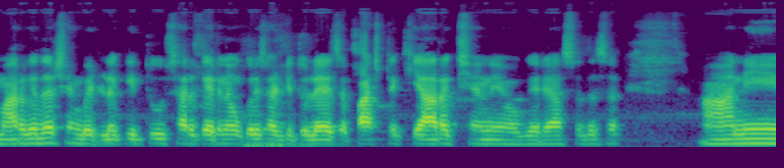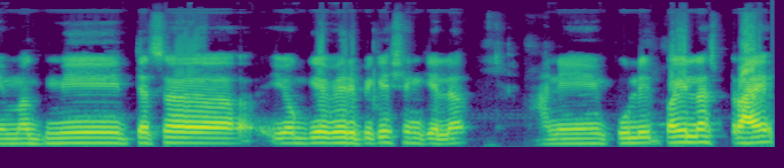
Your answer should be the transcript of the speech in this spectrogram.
मार्गदर्शन भेटलं की तू सरकारी नोकरीसाठी तुला याचं पाच टक्के आरक्षण आहे वगैरे असं तसं. आणि मग मी त्याचं योग्य व्हेरिफिकेशन केलं. आणि पोलीस पहिलाच ट्राय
